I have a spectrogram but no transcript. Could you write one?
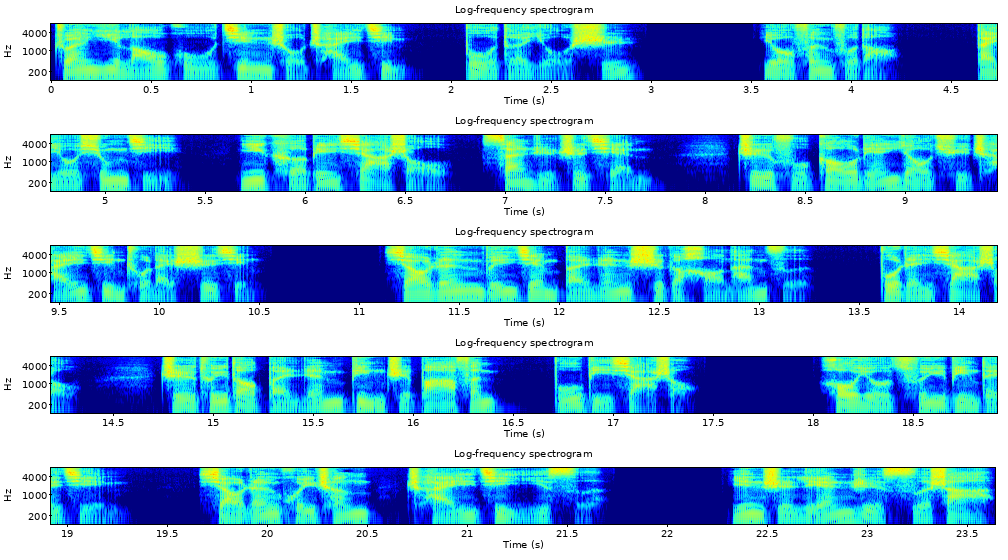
专依牢固坚守柴进。不得有失，又吩咐道：“但有凶疾，你可便下手。三日之前，知府高廉要取柴进出来施行。小人唯见本人是个好男子，不忍下手，只推到本人病至八分，不必下手。后又催病得紧，小人回称柴进已死。因是连日厮杀，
